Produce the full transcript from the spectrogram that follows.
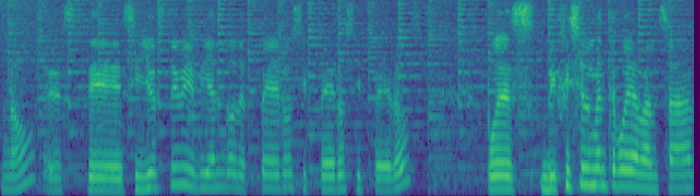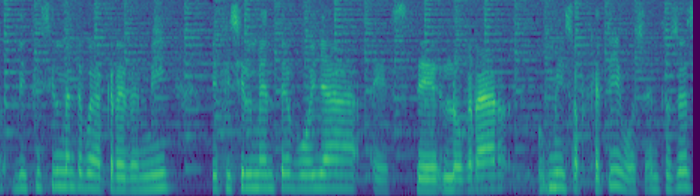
¿no? Este, si yo estoy viviendo de peros y peros y peros, pues difícilmente voy a avanzar, difícilmente voy a creer en mí, difícilmente voy a este, lograr mis objetivos. Entonces,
